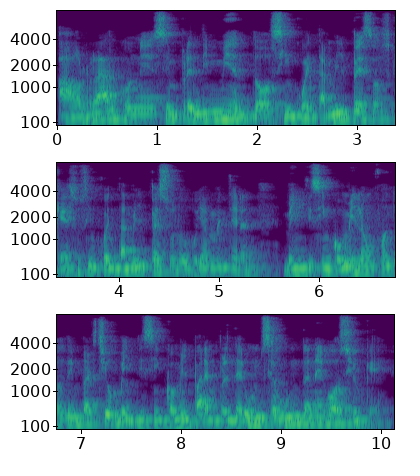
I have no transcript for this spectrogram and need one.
ahorrar con ese emprendimiento 50 mil pesos, que esos 50 mil pesos los voy a meter 25 mil a un fondo de inversión, 25 mil para emprender un segundo negocio que,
